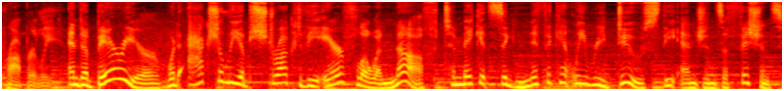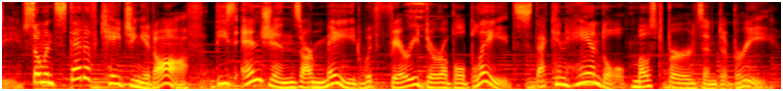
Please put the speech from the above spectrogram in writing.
properly, and a barrier would actually obstruct the airflow enough to make it significantly reduce the engine's efficiency. So instead of caging it off, these engines are made with very durable blades that can handle most birds and debris.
